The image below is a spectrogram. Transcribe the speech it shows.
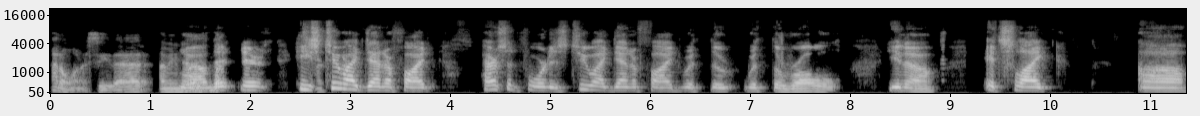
I don't want to see that. I mean, No, what- there, he's too identified. Harrison Ford is too identified with the with the role. You know, it's like uh,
